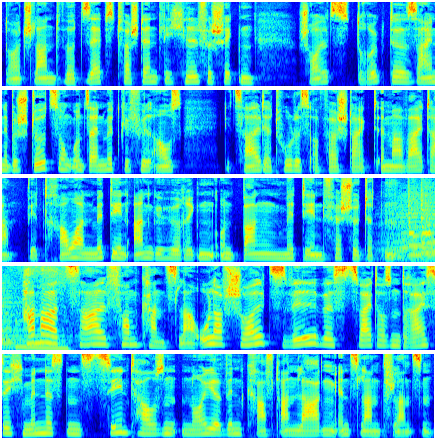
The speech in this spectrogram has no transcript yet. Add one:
Deutschland wird selbstverständlich Hilfe schicken. Scholz drückte seine Bestürzung und sein Mitgefühl aus. Die Zahl der Todesopfer steigt immer weiter. Wir trauern mit den Angehörigen und bangen mit den Verschütteten. Hammerzahl vom Kanzler. Olaf Scholz will bis 2030 mindestens 10.000 neue Windkraftanlagen ins Land pflanzen.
